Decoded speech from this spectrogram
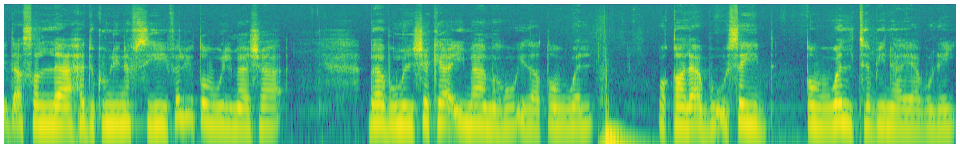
إذا صلى أحدكم لنفسه فليطول ما شاء. باب من شكى إمامه إذا طول. وقال أبو أسيد طولت بنا يا بني.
